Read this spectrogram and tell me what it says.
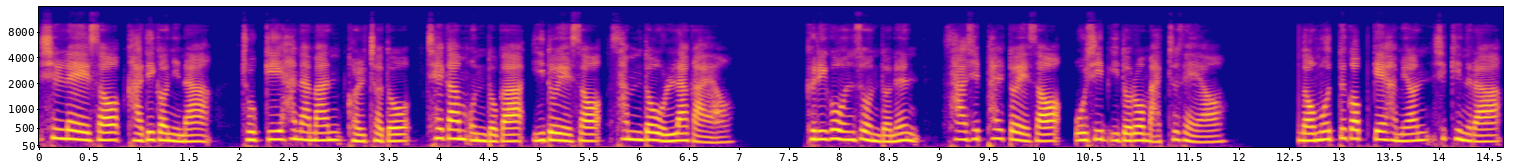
실내에서 가디건이나 조끼 하나만 걸쳐도 체감 온도가 2도에서 3도 올라가요. 그리고 온수 온도는 48도에서 52도로 맞추세요. 너무 뜨겁게 하면 식히느라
